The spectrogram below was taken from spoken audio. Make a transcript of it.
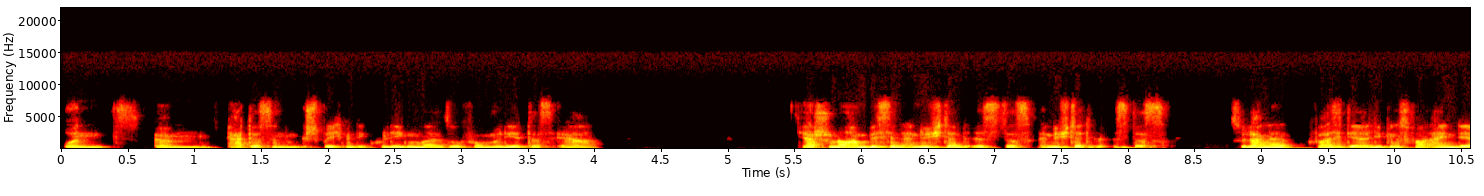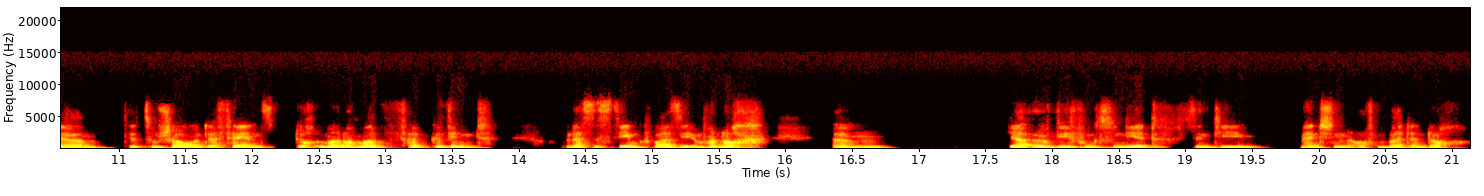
Und ähm, er hat das in einem Gespräch mit den Kollegen mal so formuliert, dass er ja schon auch ein bisschen ernüchternd ist, dass ernüchtert ist, dass solange quasi der Lieblingsverein der, der Zuschauer und der Fans doch immer noch mal gewinnt und das System quasi immer noch ähm, ja irgendwie funktioniert, sind die Menschen offenbar dann doch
